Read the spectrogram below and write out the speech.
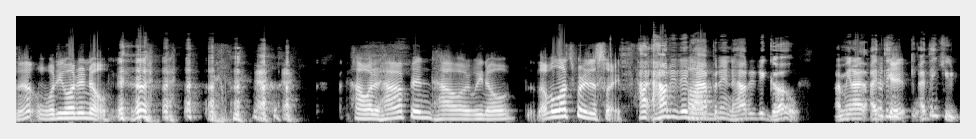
Well, what do you want to know? How it happened? How you know? Well, let's put it this way. how, how did it Um, happen and how did it go? I mean, I, I Okay. think I think you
